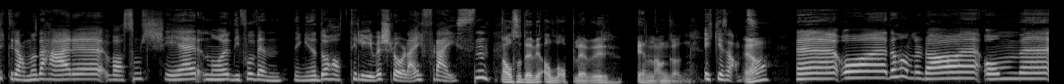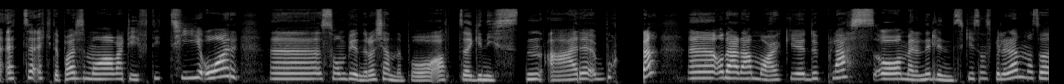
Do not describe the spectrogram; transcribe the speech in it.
litt grann det her eh, hva som skjer når de forventningene du har hatt til livet, slår deg i fleisen. Altså det vi alle opplever en eller annen gang. Ikke sant? Ja, Eh, og den handler da om eh, et ektepar som har vært gift i ti år, eh, som begynner å kjenne på at gnisten er borte. Eh, og det er da Mark Duplass og Melanie Linsky som spiller dem. Altså,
